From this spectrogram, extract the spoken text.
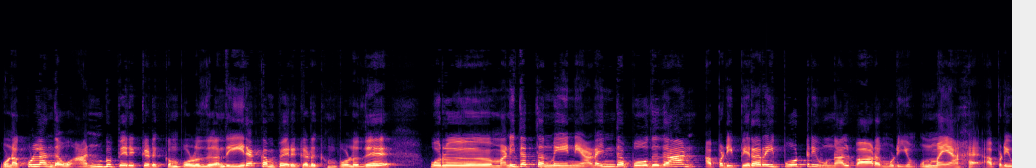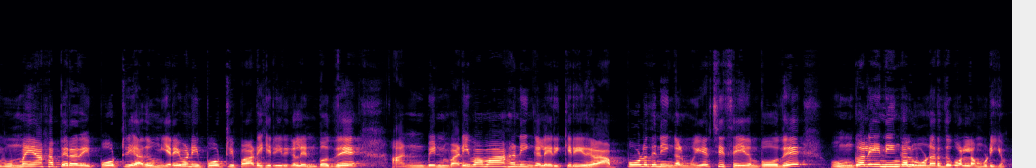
உனக்குள்ள அந்த அன்பு பெருக்கெடுக்கும் பொழுது அந்த இரக்கம் பெருக்கெடுக்கும் பொழுது ஒரு மனிதத்தன்மையை நீ அடைந்த போதுதான் அப்படி பிறரை போற்றி உன்னால் பாட முடியும். உண்மையாக அப்படி உண்மையாக பிறரை போற்றி அதுவும் இறைவனை போற்றி பாடுகிறீர்கள் என்பது அன்பின் வடிவமாக நீங்கள் இருக்கிறீர்கள். அப்பொழுது நீங்கள் முயற்சி செய்யும் போது உங்களை நீங்கள் உணர்ந்து கொள்ள முடியும்.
